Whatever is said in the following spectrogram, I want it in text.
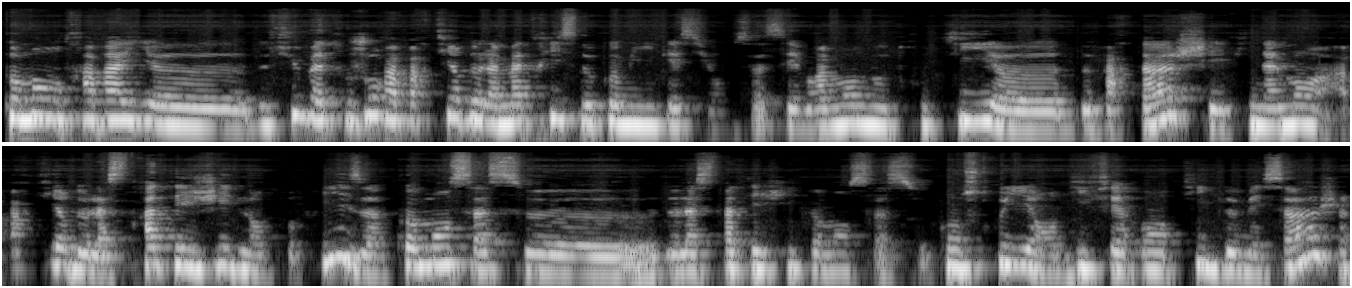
Comment on travaille euh, dessus? Bah, Toujours à partir de la matrice de communication. Ça, c'est vraiment notre outil euh, de partage. Et finalement, à partir de la stratégie de l'entreprise, comment ça se, de la stratégie, comment ça se construit en différents types de messages,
